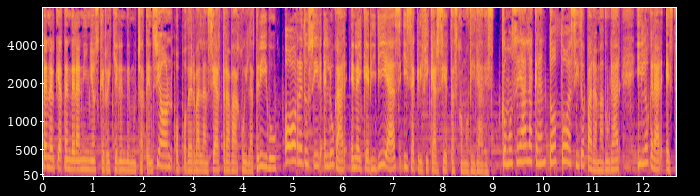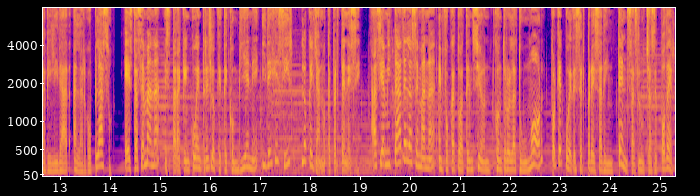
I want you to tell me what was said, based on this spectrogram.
tener que atender a niños que requieren de mucha atención o poder balancear trabajo y la tribu, o reducir el lugar en el que vivías y sacrificar ciertas comodidades. Como sea, Alacrán, todo ha sido para madurar y lograr estabilidad a largo plazo. Esta semana es para que encuentres lo que te conviene y dejes ir lo que ya no te pertenece. Hacia mitad de la semana, enfoca tu atención, controla tu humor, porque puedes ser presa de intensas luchas de poder.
